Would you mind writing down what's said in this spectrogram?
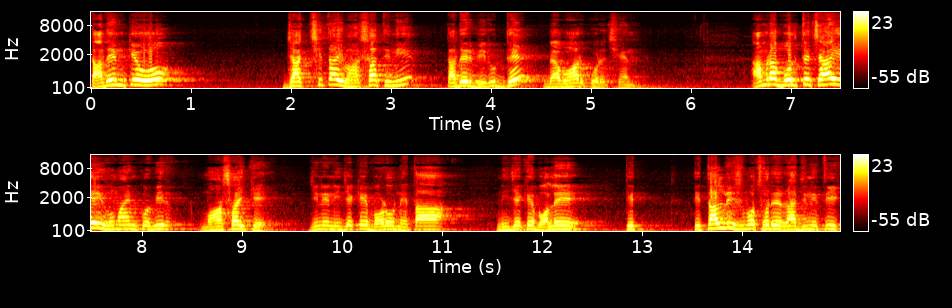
তাদেরকেও যাচ্ছিতাই ভাষা তিনি তাদের বিরুদ্ধে ব্যবহার করেছেন। আমরা বলতে চাই এই হুমায়ুন কবির মহাশয়কে যিনি নিজেকে বড় নেতা, নিজেকে বলে তেতাল্লিশ বছরের রাজনীতিক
